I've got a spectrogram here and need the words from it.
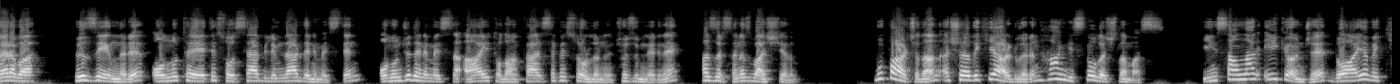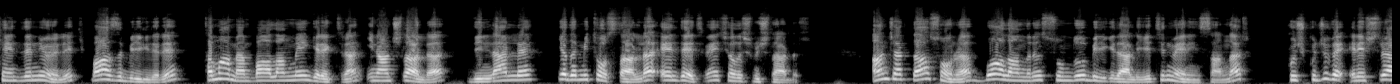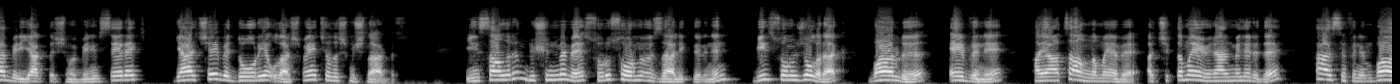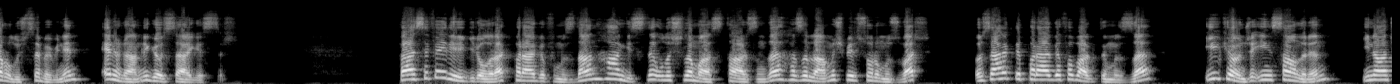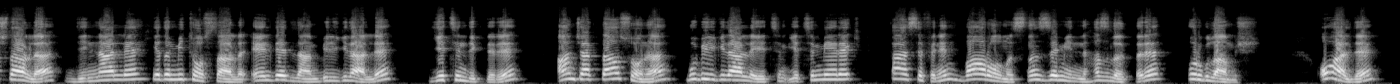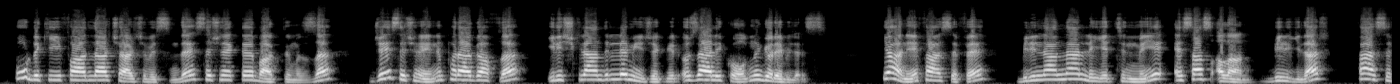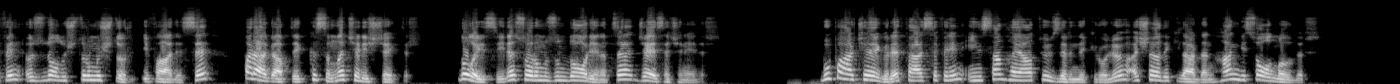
Merhaba, Hız Yayınları Onlu TYT Sosyal Bilimler Denemesi'nin 10. denemesine ait olan felsefe sorularının çözümlerine hazırsanız başlayalım. Bu parçadan aşağıdaki yargıların hangisine ulaşılamaz? İnsanlar ilk önce doğaya ve kendilerine yönelik bazı bilgileri tamamen bağlanmayı gerektiren inançlarla, dinlerle ya da mitoslarla elde etmeye çalışmışlardır. Ancak daha sonra bu alanların sunduğu bilgilerle yetinmeyen insanlar kuşkucu ve eleştirel bir yaklaşımı benimseyerek gerçeğe ve doğruya ulaşmaya çalışmışlardır. İnsanların düşünme ve soru sorma özelliklerinin bir sonucu olarak varlığı, evreni, hayatı anlamaya ve açıklamaya yönelmeleri de felsefenin varoluş sebebinin en önemli göstergesidir. Felsefe ile ilgili olarak paragrafımızdan hangisine ulaşılamaz tarzında hazırlanmış bir sorumuz var. Özellikle paragrafa baktığımızda ilk önce insanların inançlarla, dinlerle ya da mitoslarla elde edilen bilgilerle yetindikleri ancak daha sonra bu bilgilerle yetin, yetinmeyerek felsefenin var olmasının zeminini hazırladıkları vurgulanmış. O halde buradaki ifadeler çerçevesinde seçeneklere baktığımızda C seçeneğinin paragrafla ilişkilendirilemeyecek bir özellik olduğunu görebiliriz. Yani felsefe bilinenlerle yetinmeyi esas alan bilgiler felsefenin özünü oluşturmuştur ifadesi paragraftaki kısımla çelişecektir. Dolayısıyla sorumuzun doğru yanıtı C seçeneğidir. Bu parçaya göre felsefenin insan hayatı üzerindeki rolü aşağıdakilerden hangisi olmalıdır?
